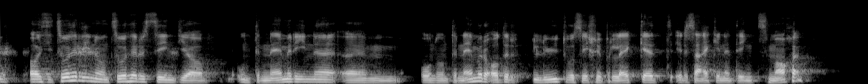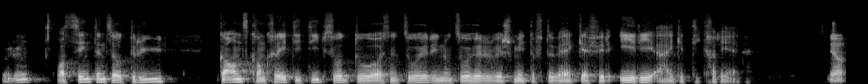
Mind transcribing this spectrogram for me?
Unsere Zuhörerinnen und Zuhörer sind ja Unternehmerinnen ähm, und Unternehmer oder Leute, die sich überlegen, ihr eigenes Ding zu machen. Mhm. Was sind denn so drei ganz konkrete Tipps, die du unseren Zuhörerinnen und Zuhörern wirst mit auf den Weg geben für ihre eigene Karriere? Ja,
